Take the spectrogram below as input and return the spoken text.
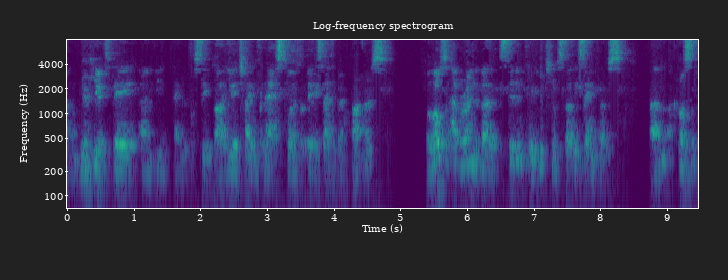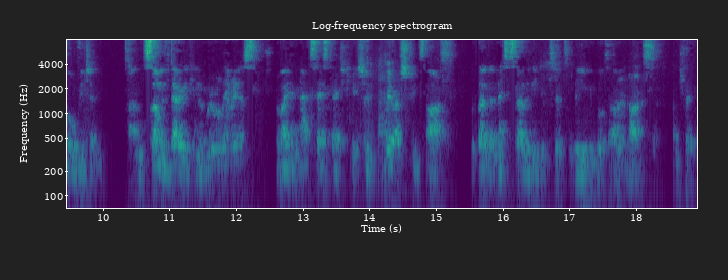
Um, we're here today um, being attended mostly by UHI Inverness, one of our biggest academic partners. We'll also have around about 70 regional study centres um, across the whole region. Um, some in very kind of rural areas, providing access to education where our students are without them necessarily needing to, to leave and go to other parts of the country.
